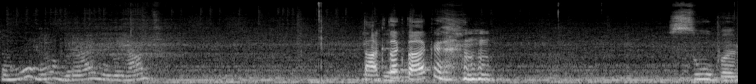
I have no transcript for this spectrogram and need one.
тому ми обираємо варіант. Так, дерева. так, так. Супер.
